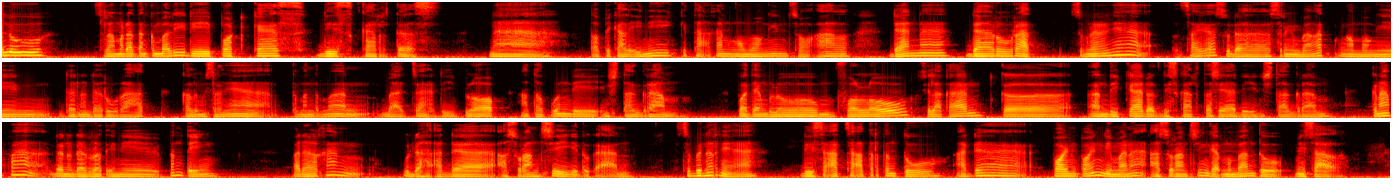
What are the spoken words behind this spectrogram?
Halo, selamat datang kembali di podcast Discartes. Nah, topik kali ini kita akan ngomongin soal dana darurat. Sebenarnya saya sudah sering banget ngomongin dana darurat. Kalau misalnya teman-teman baca di blog ataupun di Instagram. Buat yang belum follow, silakan ke andika.discartes ya di Instagram Kenapa dana darurat ini penting? Padahal kan udah ada asuransi gitu kan. Sebenarnya di saat-saat tertentu ada poin-poin di mana asuransi nggak membantu. Misal,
